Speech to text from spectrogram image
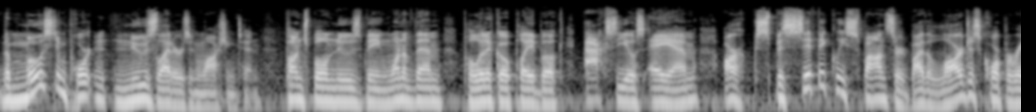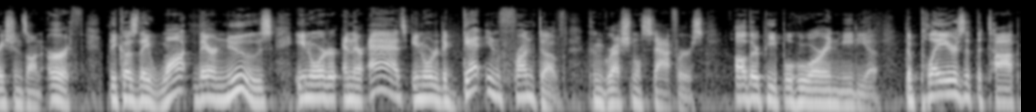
the most important newsletters in Washington, Punchbowl News being one of them, Politico Playbook, Axios AM, are specifically sponsored by the largest corporations on earth because they want their news in order and their ads in order to get in front of congressional staffers other people who are in media, the players at the top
